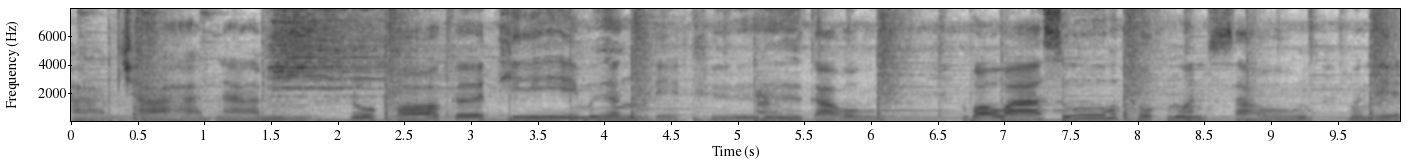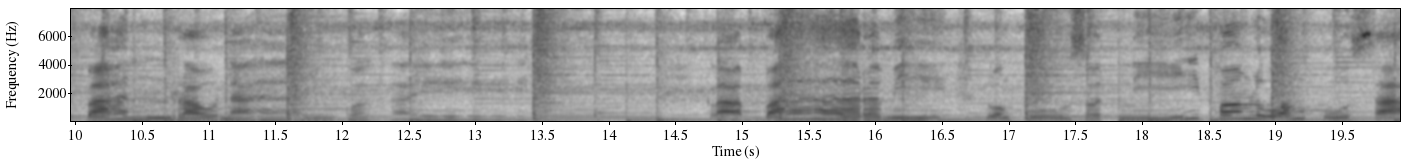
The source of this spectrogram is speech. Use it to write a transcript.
หากชาติหน้ามี ลูกขอเกิดที่เมืองเดชคือเก่าบอกว่าสุขทุกมวลเศร้าเมืองเดชบ้านเราน่า ราบบารมี หลวงปู่สดนีพร้อมหลวงปู่สา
